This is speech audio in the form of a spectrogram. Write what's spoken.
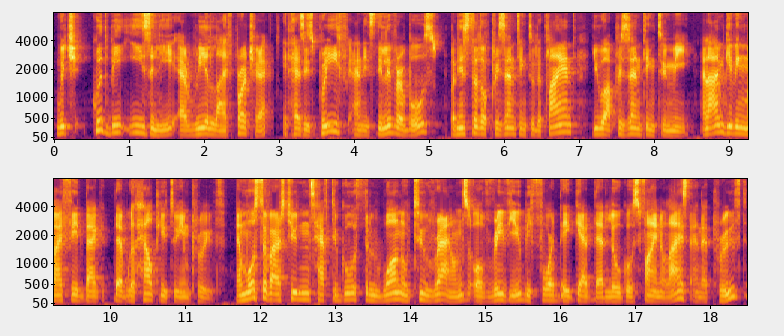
which could be easily a real life project. It has its brief and its deliverables, but instead of presenting to the client, you are presenting to me. And I'm giving my feedback that will help you to improve. And most of our students have to go through one or two rounds of review before they get their logos finalized and approved.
